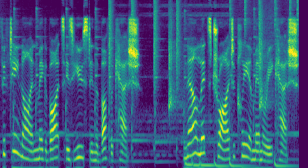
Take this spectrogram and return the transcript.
59 MB is used in the buffer cache. Now let's try to clear memory cache.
